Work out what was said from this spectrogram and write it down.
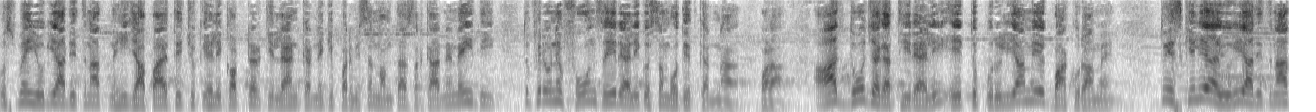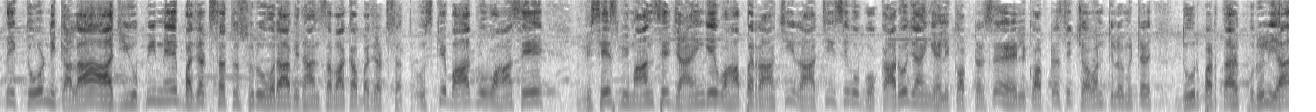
उसमें योगी आदित्यनाथ नहीं जा पाए थे क्योंकि हेलीकॉप्टर की लैंड करने की परमिशन ममता सरकार ने नहीं दी तो फिर उन्हें फ़ोन से ही रैली को संबोधित करना पड़ा। आज दो जगह थी रैली, एक तो पुरुलिया में, एक बांकुरा में। तो इसके लिए योगी आदित्यनाथ ने एक तोड़ निकाला। आज यूपी में बजट सत्र शुरू हो रहा विधानसभा का बजट सत्र। उसके बाद वो वहाँ से विशेष विमान से जाएँगे, वहाँ पर रांची। रांची से वो बोकारो जाएँगे हेलीकॉप्टर से। हेलीकॉप्टर से चौवन किलोमीटर दूर पड़ता है पुरुलिया।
